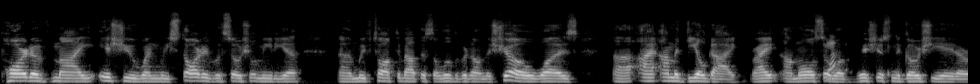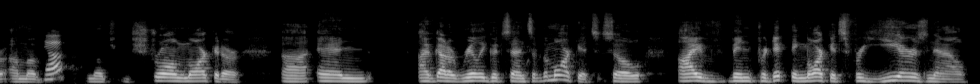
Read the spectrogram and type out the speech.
part of my issue when we started with social media, and um, we've talked about this a little bit on the show, was uh, I, am a deal guy, right? I'm also yep. a vicious negotiator. I'm a, yep. I'm a strong marketer, uh, and I've got a really good sense of the markets. So I've been predicting markets for years now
